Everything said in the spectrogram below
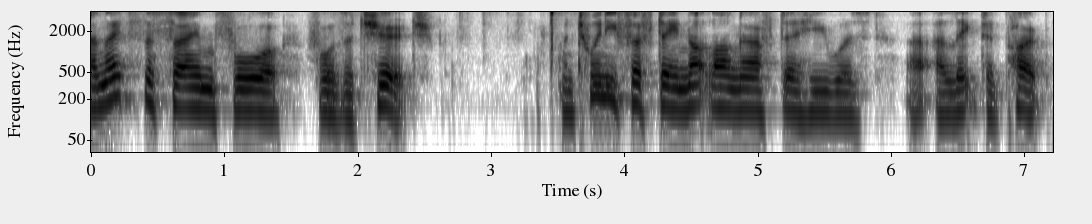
And that's the same for, for the church. In 2015, not long after he was uh, elected Pope,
